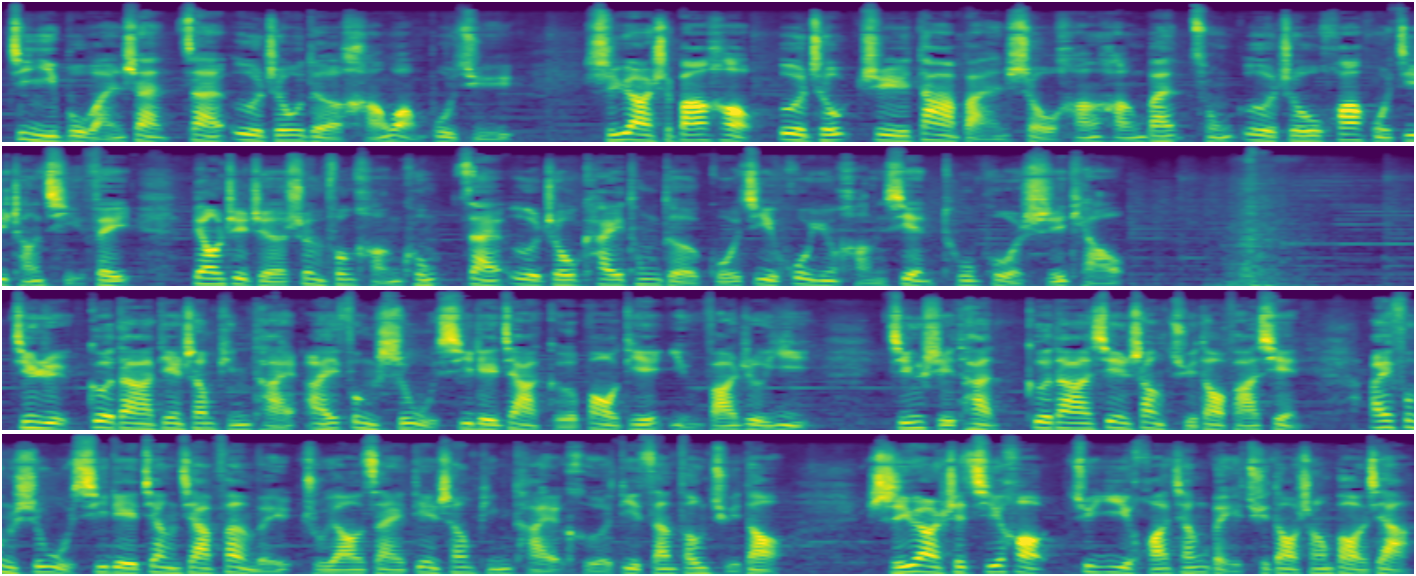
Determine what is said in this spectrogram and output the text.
进一步完善在鄂州的航网布局。十月二十八号，鄂州至大阪首航航班从鄂州花湖机场起飞，标志着顺丰航空在鄂州开通的国际货运航线突破十条。近日，各大电商平台 iPhone 十五系列价格暴跌，引发热议。经实探，各大线上渠道发现，iPhone 十五系列降价范围主要在电商平台和第三方渠道。十月二十七号，据一华强北渠道商报价，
